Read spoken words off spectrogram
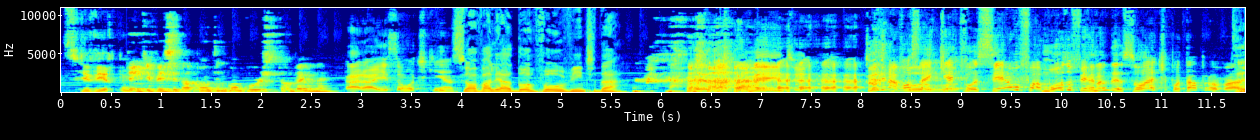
se divirtam. Tem que ver se dá ponto em concurso também, né? Cara, aí são outros 500. Se o avaliador for ouvinte, dá. Exatamente. tu gravou o SciCast, você é o famoso Fernando Dessotti, pô, tá aprovado.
